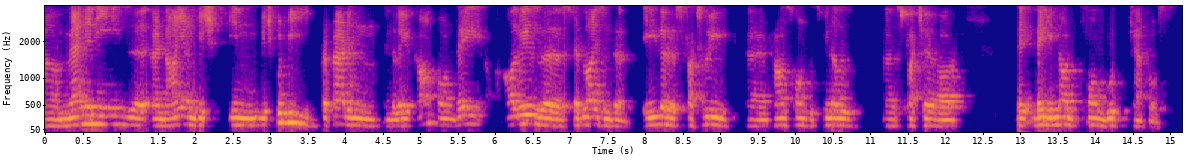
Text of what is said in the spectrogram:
uh, manganese uh, and iron, which in which could be prepared in, in the layered compound, they always uh, stabilize in the either structurally transform to spinel structure or they, they did not form good cathodes.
